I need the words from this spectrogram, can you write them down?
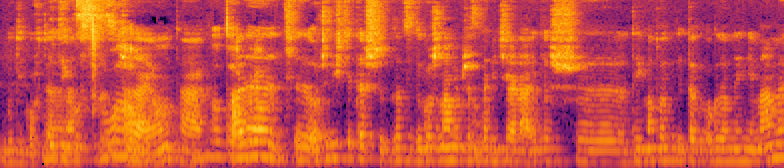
butików, które Butików nas wow. sprzedają, tak. No to Ale y, oczywiście też z racji tego, że mamy przedstawiciela i też y, tej kontroli tak ogromnej nie mamy,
